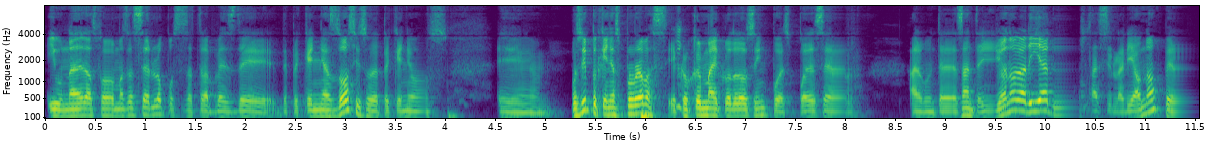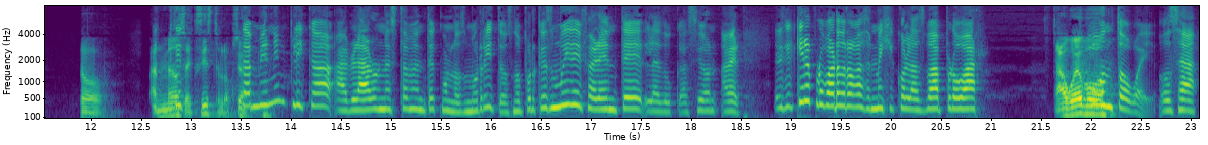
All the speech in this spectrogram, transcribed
Y una de las formas de hacerlo, pues, es a través de, pequeñas dosis o de pequeños, eh, pues sí, pequeñas pruebas. Y creo que el microdosing, pues, puede ser algo interesante. Yo no lo haría, no sé si lo haría o no, pero al menos existe la opción. También implica hablar honestamente con los morritos, ¿no? Porque es muy diferente la educación. A ver, el que quiere probar drogas en México las va a probar. A huevo. Punto, güey. O sea,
